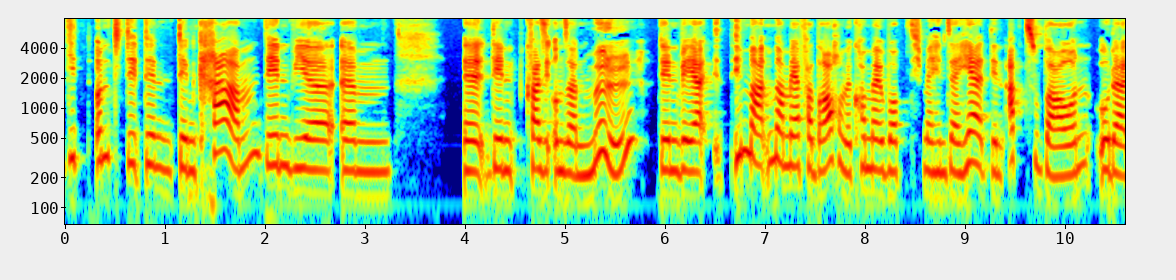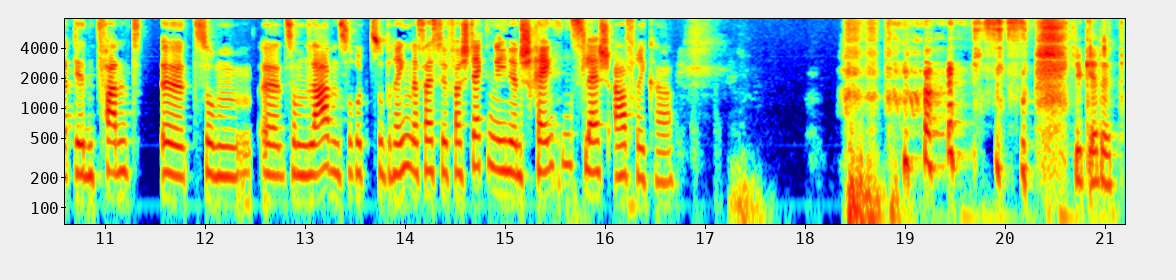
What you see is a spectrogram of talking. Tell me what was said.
die, und die, den, den Kram, den wir, ähm, äh, den quasi unseren Müll, den wir ja immer, immer mehr verbrauchen, wir kommen ja überhaupt nicht mehr hinterher, den abzubauen oder den Pfand äh, zum, äh, zum Laden zurückzubringen. Das heißt, wir verstecken ihn in Schränken slash Afrika. you get it.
